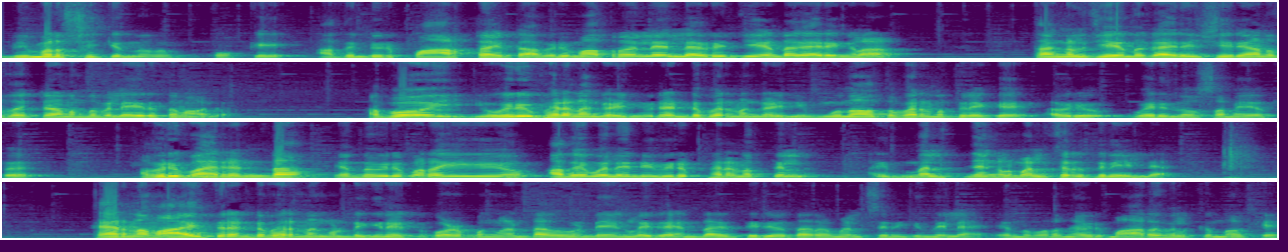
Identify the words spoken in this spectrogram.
വിമർശിക്കുന്നതും ഒക്കെ അതിന്റെ ഒരു പാർട്ടായിട്ട് അവർ മാത്രമല്ല എല്ലാവരും ചെയ്യേണ്ട കാര്യങ്ങളാണ്. തങ്ങൾ ചെയ്യുന്ന കാര്യം ശരിയാണോ തെറ്റാണെന്ന് വിലയിരുത്തണമല്ലോ. അപ്പോൾ ഒരു ഭരണം കഴിഞ്ഞു രണ്ട് ഭരണം കഴിഞ്ഞു മൂന്നാമത്തെ ഭരണത്തിലേക്ക് അവർ വരുന്ന സമയത്ത് അവർ വരണ്ട എന്നിവർ പറയുകയോ അതേപോലെ തന്നെ ഇവർ ഭരണത്തിൽ ഞങ്ങൾ മത്സരത്തിനേ ഇല്ല. കാരണം ആദ്യത്തെ രണ്ട് ഭരണം കൊണ്ട് ഇങ്ങനെയൊക്കെ കുഴപ്പങ്ങളുണ്ട് അതുകൊണ്ട് ഞങ്ങൾ രണ്ടായിരത്തി ഇരുപത്തി ആറ് മത്സരിക്കുന്നില്ല എന്ന് പറഞ്ഞ് അവർ മാറി നിൽക്കുന്നതൊക്കെ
